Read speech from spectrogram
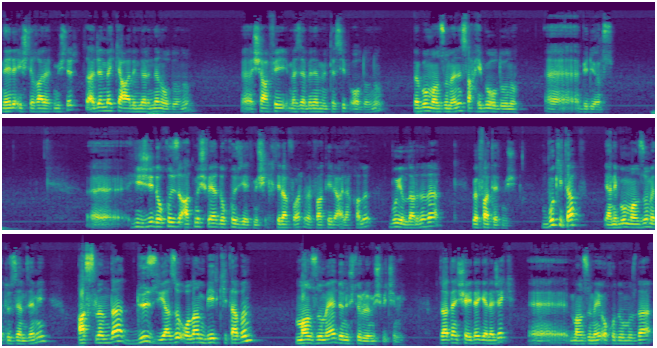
neyle iştigal etmiştir? Sadece Mekke alimlerinden olduğunu, e, Şafii mezhebine müntesip olduğunu ve bu manzumenin sahibi olduğunu e, biliyoruz. E, Hicri 960 veya 970 ihtilaf var vefatıyla alakalı. Bu yıllarda da vefat etmiş. Bu kitap yani bu Manzumetü Zemzemi aslında düz yazı olan bir kitabın manzumeye dönüştürülmüş biçimi. Zaten şeyde gelecek, e, manzumeyi okuduğumuzda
